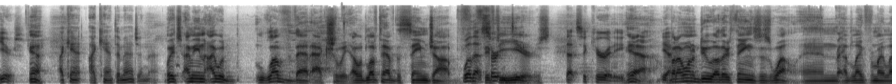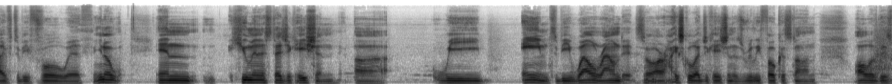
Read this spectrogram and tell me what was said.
years. Yeah. I can't I can't imagine that. Which I mean, I would love that actually. I would love to have the same job well, that 50 certainty, years. That security. Yeah. Yeah. But I want to do other things as well. And right. I'd like for my life to be full with, you know, in humanist education, uh, we aim to be well rounded. So our high school education is really focused on all of this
